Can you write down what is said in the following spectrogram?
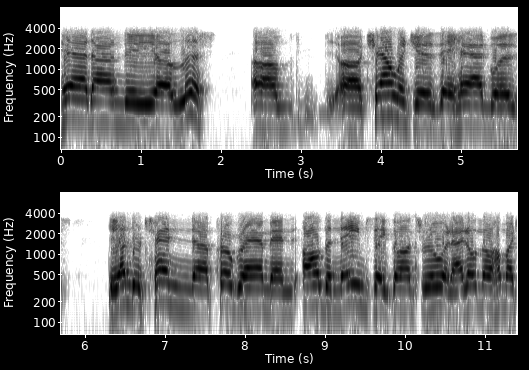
had on the uh, list of uh, challenges they had was the under 10 uh, program and all the names they've gone through, and I don't know how much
